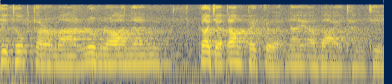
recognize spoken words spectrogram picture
ที่ทุกข์ทรมานรุ่มร้อนนั้น ก็จะต้องไปเกิดในอบายทันที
